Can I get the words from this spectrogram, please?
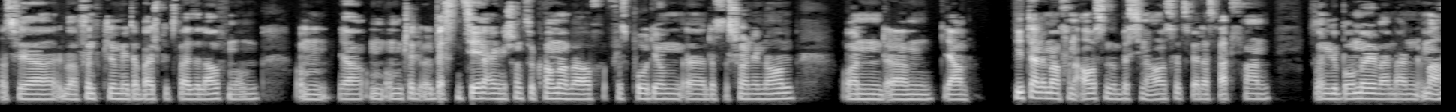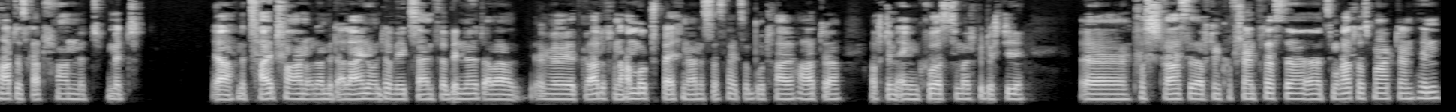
dass wir über fünf Kilometer beispielsweise laufen, um um ja um um besten zehn eigentlich schon zu kommen, aber auch fürs Podium, äh, das ist schon enorm und ähm, ja sieht dann immer von außen so ein bisschen aus, als wäre das Radfahren so ein Gebummel, weil man immer hartes Radfahren mit mit ja mit Zeitfahren oder mit alleine unterwegs sein verbindet, aber wenn wir jetzt gerade von Hamburg sprechen, dann ist das halt so brutal hart da auf dem engen Kurs, zum Beispiel durch die äh, Poststraße auf dem Kopfsteinpflaster äh, zum Rathausmarkt dann hin.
